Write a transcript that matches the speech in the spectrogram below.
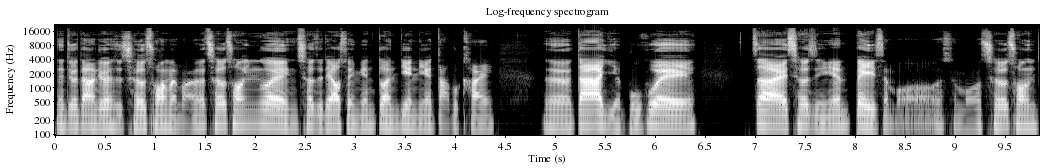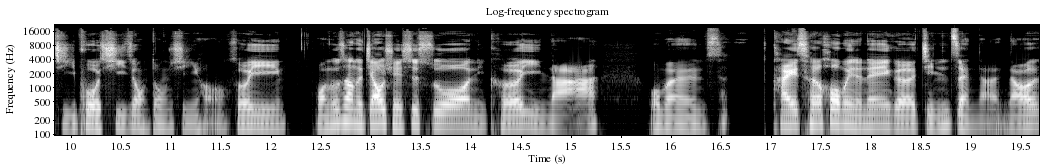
那就当然就是车窗了嘛。那车窗因为你车子掉水面断电，你也打不开。呃，大家也不会在车子里面备什么什么车窗急迫器这种东西哈。所以网络上的教学是说，你可以拿我们开车后面的那一个颈枕啊，然后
